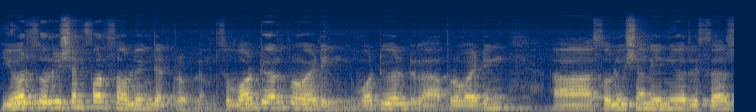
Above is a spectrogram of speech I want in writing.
your solution for solving that problem. So what you are providing what you are uh, providing solution in your research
